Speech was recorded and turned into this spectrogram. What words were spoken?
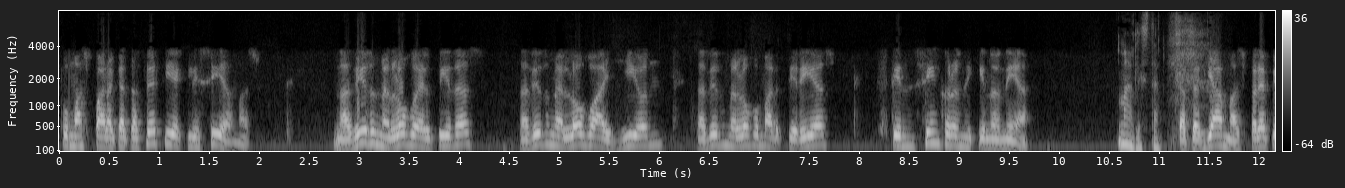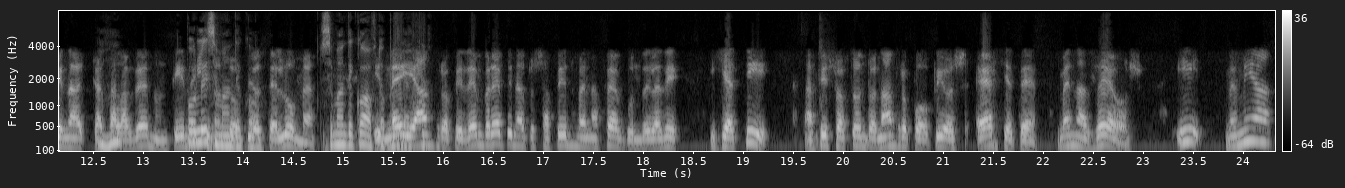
που μας παρακαταθέτει η Εκκλησία μας. Να δίδουμε λόγο ελπίδας, να δίδουμε λόγο Αγίων, να δίδουμε λόγο μαρτυρίας στην σύγχρονη κοινωνία. Μάλιστα. Τα παιδιά μας πρέπει να καταλαβαίνουν τι είναι Πολύ το οποίο τελούμε. Σημαντικό αυτό Οι νέοι άνθρωποι δεν πρέπει να τους αφήνουμε να φεύγουν. Δηλαδή, γιατί αφήσω αυτόν τον άνθρωπο ο οποίος έρχεται με ένα δέος ή με μια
